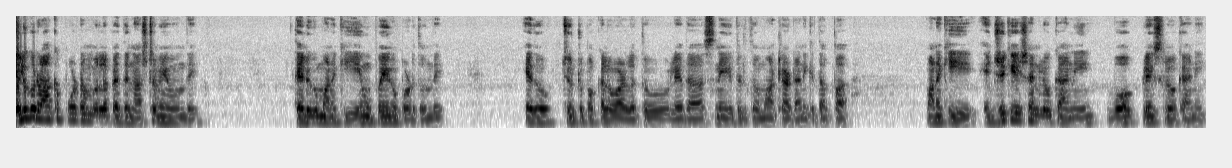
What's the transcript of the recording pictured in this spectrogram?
తెలుగు రాకపోవటం వల్ల పెద్ద నష్టం ఏముంది తెలుగు మనకి ఏం ఉపయోగపడుతుంది? ఏదో చుట్టుపక్కల వాళ్ళతో లేదా స్నేహితులతో మాట్లాడడానికి తప్ప మనకి ఎడ్యుకేషన్లో కానీ వర్క్ ప్లేస్లో కానీ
